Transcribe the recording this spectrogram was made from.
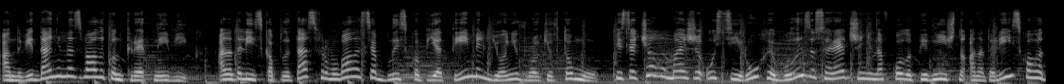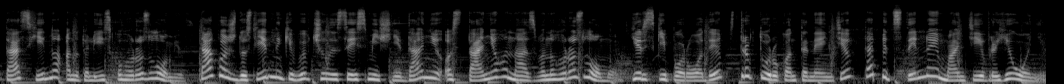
а нові дані назвали конкретний вік. Анатолійська плита сформувалася близько 5 мільйонів років тому. Після чого майже усі рухи були зосереджені навколо північно-анатолійського та східно-анатолійського розломів. Також дослідники вивчили сейсмічні дані останнього названого розлому, гірські породи, структуру континентів та підстильної мантії в регіоні.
